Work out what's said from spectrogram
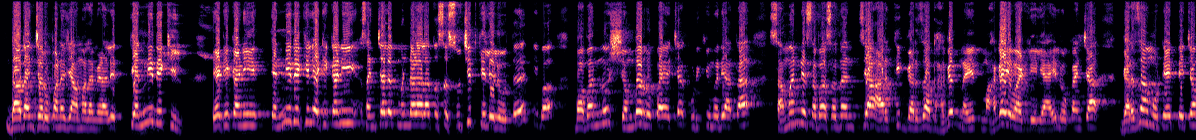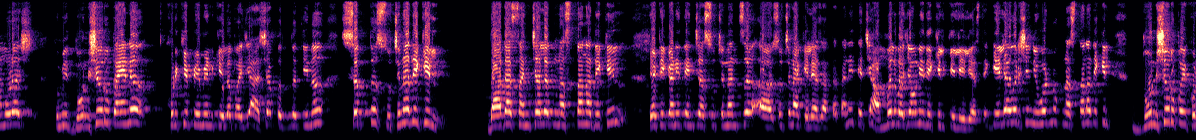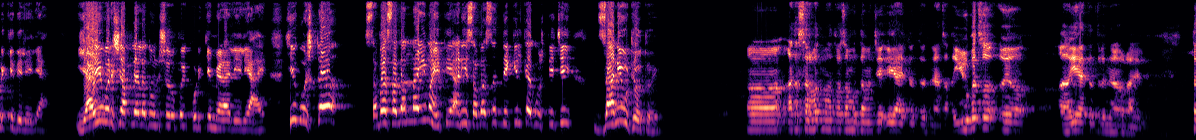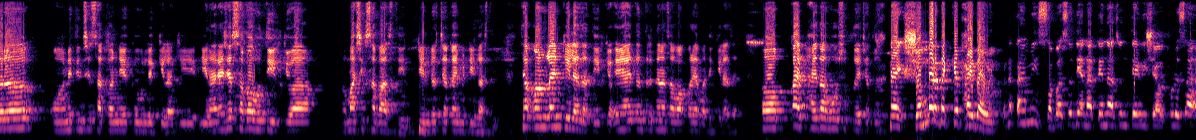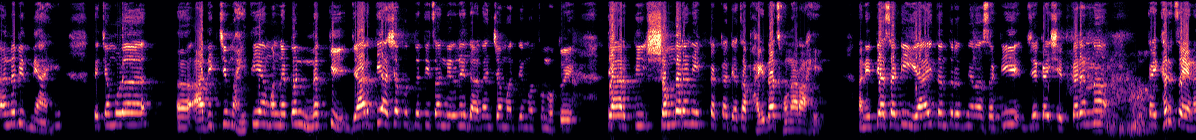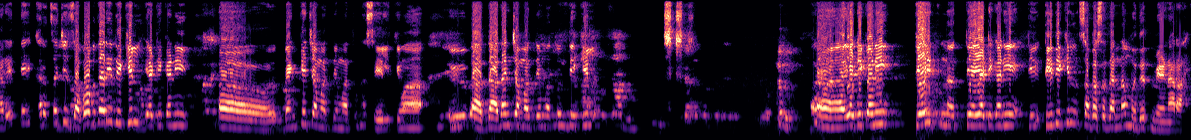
दादांच्या रूपाने जे आम्हाला मिळाले त्यांनी देखील या ठिकाणी त्यांनी देखील या ठिकाणी संचालक मंडळाला तसं सूचित केलेलं होतं की बा बाबांनो शंभर रुपयाच्या खुडकीमध्ये आता सामान्य सभासदांच्या आर्थिक गरजा भागत नाहीत महागाई वाढलेली आहे लोकांच्या गरजा मोठ्या आहेत त्याच्यामुळं तुम्ही दोनशे रुपयानं खुडकी पेमेंट केलं पाहिजे अशा पद्धतीनं सक्त सूचना देखील दादा संचालक नसताना देखील या ठिकाणी त्यांच्या सूचनांचं सूचना केल्या जातात आणि त्याची अंमलबजावणी देखील केलेली असते. गेल्या वर्षी निवडणूक नसताना देखील दोनशे रुपये खुडकी दिलेली आहे. याही वर्षी आपल्याला दोनशे रुपये खुडकी मिळालेली आहे. ही गोष्ट सभासदांनाही माहिती आहे आणि सभासद देखील त्या गोष्टीची जाणीव ठेवतोय. अं, आता सर्वात महत्त्वाचा मुद्दा म्हणजे ए आय तंत्रज्ञानाचा. आता युगच ए आय तंत्रज्ञानावर आलेलं आहे. तर नितीन शेठ सातवांनी एक उल्लेख केला की येणाऱ्या ज्या सभा होतील किंवा मासिक सभा असतील टेंडरच्या काही मिटिंग असतील त्या ऑनलाईन केल्या जातील किंवा ए आय तंत्रज्ञानाचा वापर यामध्ये केला जाईल. काय फायदा होऊ शकतो याच्यातून? नाही शंभर टक्के फायदा होईल. पण आता आम्ही सभासद या नात्यानं अजून त्या विषयावर थोडंसं अनभिज्ञ आहे. त्याच्यामुळं अधिकची माहिती आम्हाला नाही पण नक्की ज्या अर्थी अशा पद्धतीचा निर्णय दादांच्या माध्यमातून होतोय त्या अर्थी शंभर आणि एक टक्का त्याचा फायदाच होणार आहे. आणि त्यासाठी याय तंत्रज्ञानासाठी जे काही शेतकऱ्यांना काही खर्च येणार आहे ते खर्चाची जबाबदारी देखील या ठिकाणी बँकेच्या माध्यमातून असेल किंवा दादांच्या माध्यमातून देखील या ठिकाणी ते या ठिकाणी ती देखील सभासदांना मदत मिळणार आहे.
